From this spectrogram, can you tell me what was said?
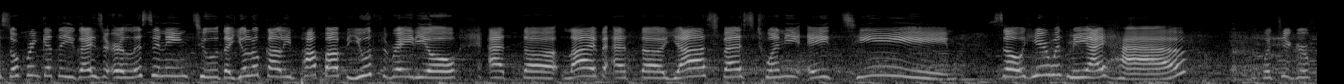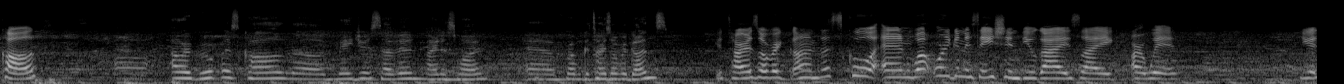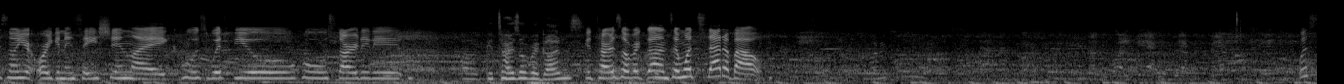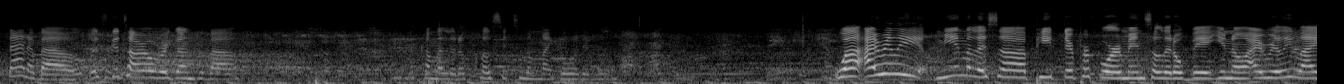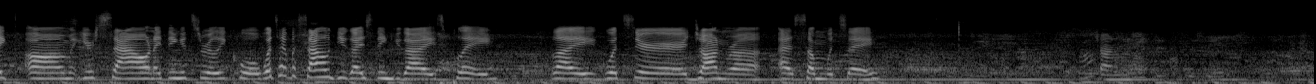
guys? Don't forget that you guys are listening to the Yollocalli Pop Up Youth Radio at the live at the Yas Fest 2018. So here with me, I have. What's your group called? Our group is called uh, Major 7 Minus 1 uh, from Guitars Over Guns. Guitars Over Guns. That's cool. And what organization do you guys like are with? You guys know your organization, like who's with you, who started it? Uh, Guitars Over Guns. Guitars Over Guns. And what's that about? What's that about? What's Guitar Over Guns about? Come a little closer to the mic or whatever. Well, I really, me and Melissa peeped their performance a little bit. You know, I really liked um, your sound. I think it's really cool. What type of sound do you guys think you guys play? Like, what's your genre, as some would say?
